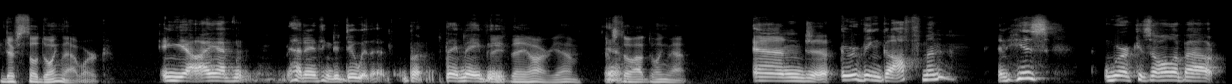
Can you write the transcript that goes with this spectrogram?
They're still doing that work. Yeah, I haven't had anything to do with it, but they may be. They, they are, yeah. They're Yeah. still out doing that. and uh, Erving Goffman, and his work is all about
